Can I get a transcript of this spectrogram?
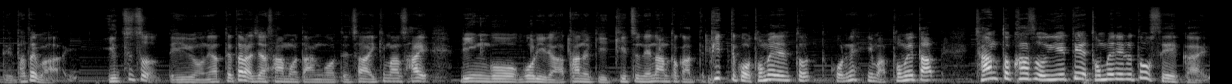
って、例えば、5つっていうようにやってたら、じゃあ3文単語ってさあ行きます。はい。リンゴ、ゴリラ、タヌキ、キツネ、なんとかってピッてこう止めると、これね、今止めた。ちゃんと数を言えて止めれると正解。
